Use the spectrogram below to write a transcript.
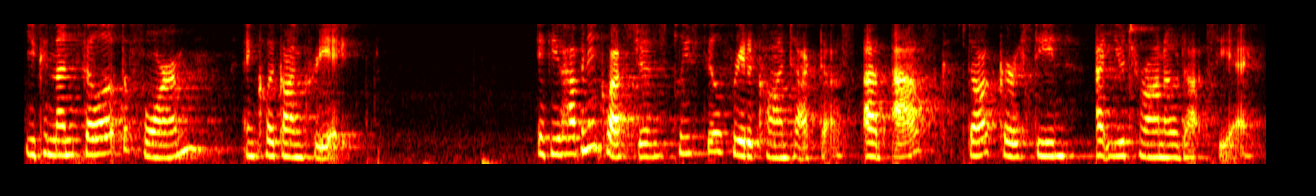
You can then fill out the form and click on Create. If you have any questions, please feel free to contact us at ask.gerstein at utoronto.ca.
